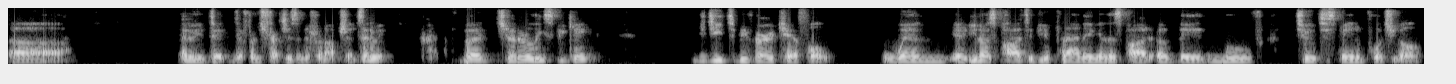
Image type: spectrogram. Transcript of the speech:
uh, anyway, d- different structures and different options. Anyway, but generally speaking, you need to be very careful when, you know, as part of your planning and as part of the move to, to Spain and Portugal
